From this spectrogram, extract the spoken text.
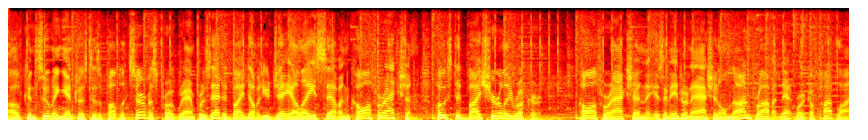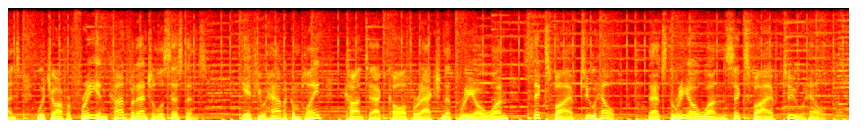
Of Consuming Interest is a public service program presented by WJLA 7 Call for Action, hosted by Shirley Rooker. Call for Action is an international nonprofit network of hotlines which offer free and confidential assistance. If you have a complaint, contact Call for Action at 301 652 HELP. That's 301 652 HELP.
